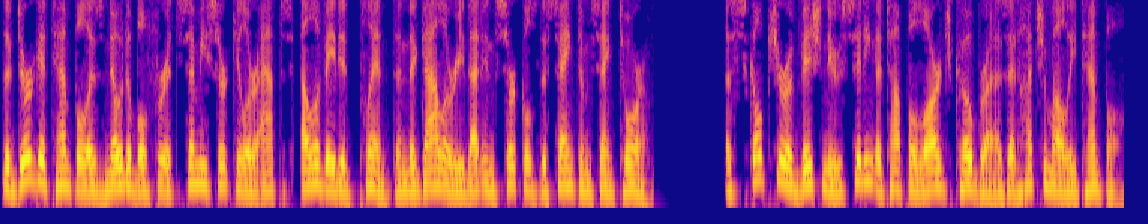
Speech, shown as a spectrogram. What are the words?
The Durga temple is notable for its semicircular apse, elevated plinth and the gallery that encircles the sanctum sanctorum. A sculpture of Vishnu sitting atop a large cobra is at Huchimalli temple.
